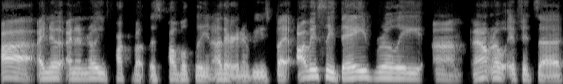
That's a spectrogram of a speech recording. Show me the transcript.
uh, I know, and I know you've talked about this publicly in other interviews, but obviously they really, um, I don't know if it's a,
